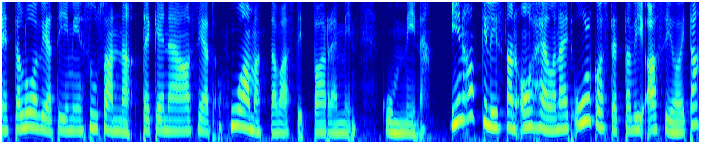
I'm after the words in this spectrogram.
että luovia tiimiin Susanna tekee nämä asiat huomattavasti paremmin kuin minä. Inhokkilistan ohella näitä ulkoistettavia asioita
